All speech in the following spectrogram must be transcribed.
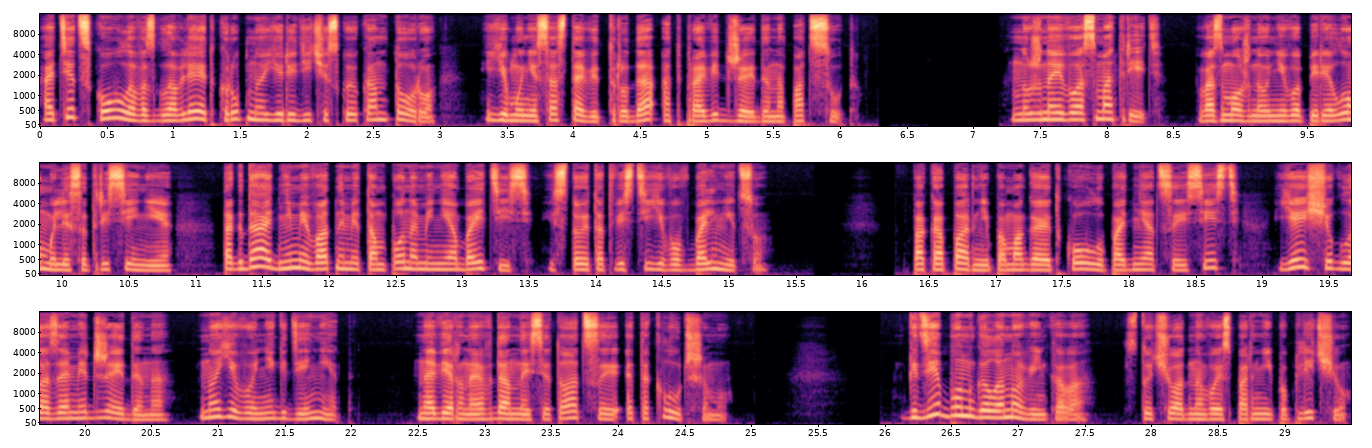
Отец Коула возглавляет крупную юридическую контору, Ему не составит труда отправить Джейдена под суд. Нужно его осмотреть. Возможно, у него перелом или сотрясение. Тогда одними ватными тампонами не обойтись, и стоит отвезти его в больницу. Пока парни помогают Коулу подняться и сесть, я ищу глазами Джейдена, но его нигде нет. Наверное, в данной ситуации это к лучшему. «Где бунгало новенького?» — стучу одного из парней по плечу.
